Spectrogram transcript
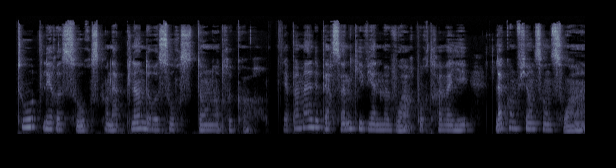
toutes les ressources, qu'on a plein de ressources dans notre corps. Il y a pas mal de personnes qui viennent me voir pour travailler la confiance en soi,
